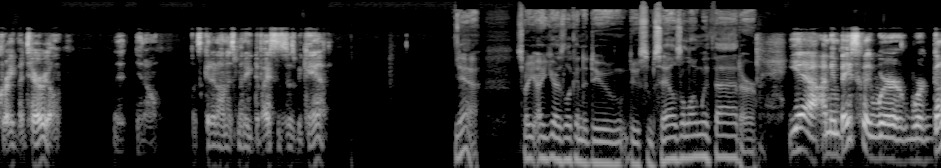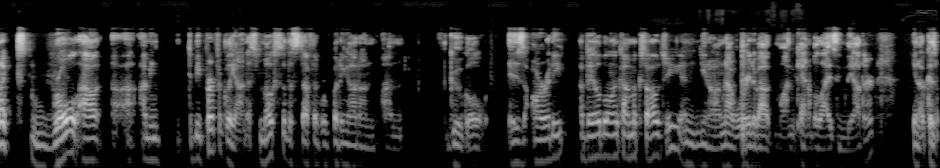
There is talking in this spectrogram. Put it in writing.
great material that, you know, let's get it on as many devices as we can. Yeah. So are you, are you guys looking to do do some sales along with that, or Yeah, I mean, basically, we're we're gonna roll out. Uh, I mean, to be perfectly honest, most of the stuff that we're putting out on on Google is already available on Comixology, and you know, I'm not worried about one cannibalizing the other. You know, because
